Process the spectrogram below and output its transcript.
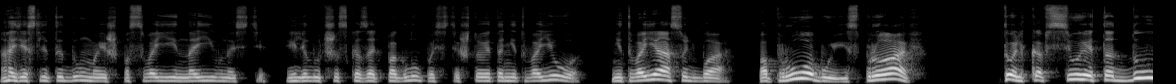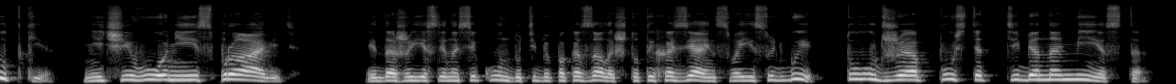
А если ты думаешь по своей наивности, или лучше сказать по глупости, что это не твое, не твоя судьба, попробуй, исправь. Только все это дудки, ничего не исправить. И даже если на секунду тебе показалось, что ты хозяин своей судьбы, тут же опустят тебя на место,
